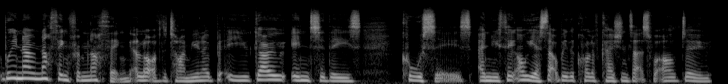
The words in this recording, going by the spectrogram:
we know nothing from nothing a lot of the time you know but you go into these courses and you think oh yes that'll be the qualifications that's what I'll do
